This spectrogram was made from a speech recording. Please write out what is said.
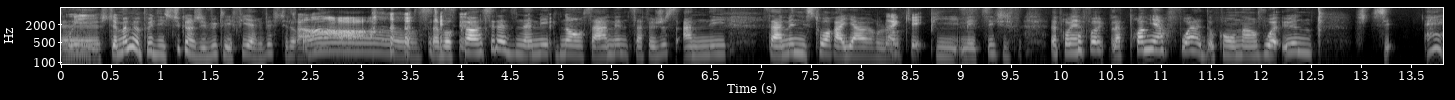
Euh, Oui. J'étais même un peu déçue quand j'ai vu que les filles arrivaient. J'étais là, oh, ça va casser la dynamique. Non, ça amène, ça fait juste amener, ça amène l'histoire ailleurs. Là. Puis, mais tu sais, la première fois, la première fois qu'on en voit une, je dis, hein,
